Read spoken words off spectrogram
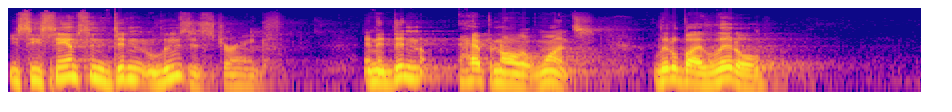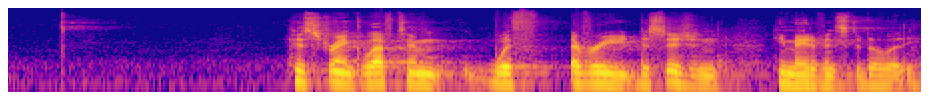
You see, Samson didn't lose his strength, and it didn't happen all at once. little by little, his strength left him with every decision he made of instability.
